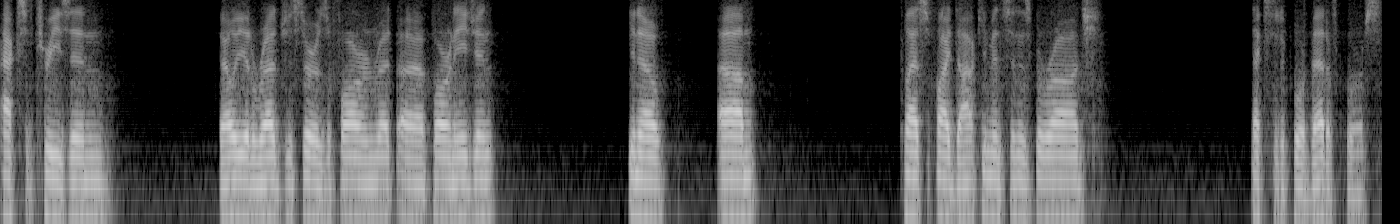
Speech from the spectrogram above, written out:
acts of treason, failure to register as a foreign uh, foreign agent, you know, um, classified documents in his garage, next to the Corvette, of course.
